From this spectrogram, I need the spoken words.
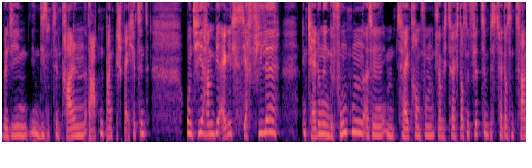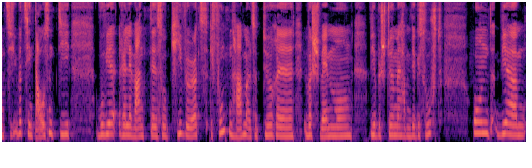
weil die in diesem zentralen Datenbank gespeichert sind. Und hier haben wir eigentlich sehr viele Entscheidungen gefunden, also im Zeitraum von, glaube ich, 2014 bis 2020 über 10.000, die, wo wir relevante so Keywords gefunden haben, also Dürre, Überschwemmung, Wirbelstürme haben wir gesucht. Und wir haben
